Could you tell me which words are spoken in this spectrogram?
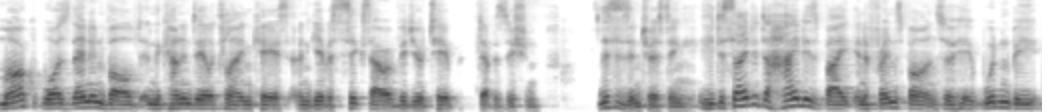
Mark was then involved in the Cannondale Klein case and gave a six hour videotape deposition. This is interesting. He decided to hide his bike in a friend's barn so it wouldn't be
